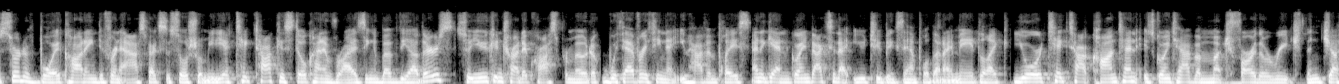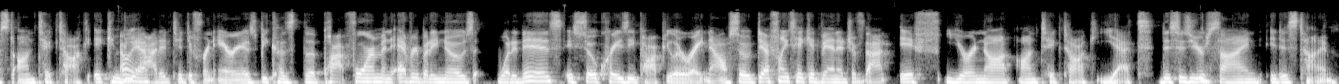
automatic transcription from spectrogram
sort of boycotting different aspects of social media, TikTok is still kind of rising above the others. So, you can try to cross promote with everything that you have in place. And again, going back to that YouTube example that I made, like your TikTok content is going to have a much farther reach than just on TikTok. It can be oh, yeah. added to different areas because the platform and everybody knows what it is is so crazy popular right now. So definitely take advantage of that if you're not on TikTok yet. This is your sign. It is time.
